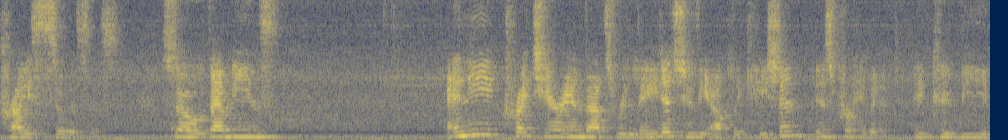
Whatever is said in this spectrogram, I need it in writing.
price services. So that means any criterion that's related to the application is prohibited. It could be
